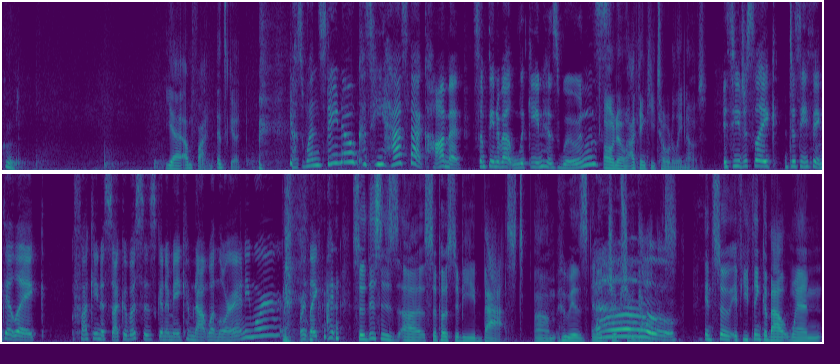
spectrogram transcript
Good. Yeah, I'm fine. It's good. Does Wednesday know? Because he has that comment. Something about licking his wounds. Oh, no. I think he totally knows. Is he just like, does he think that, like, fucking a succubus is going to make him not want Laura anymore? Or, like, I. so this is uh, supposed to be Bast, um, who is an Egyptian oh. goddess. And so if you think about when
